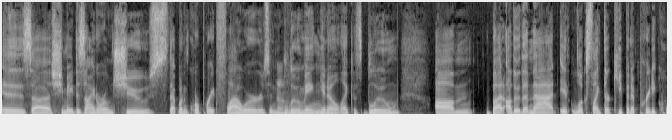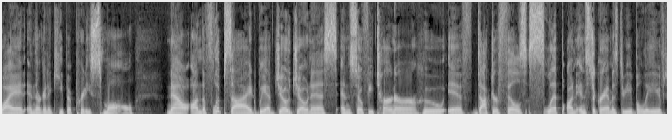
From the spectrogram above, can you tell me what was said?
is uh, she may design her own shoes that would incorporate flowers and blooming, you know, like this bloom. Um, but other than that, it looks like they're keeping it pretty quiet and they're going to keep it pretty small. Now, on the flip side, we have Joe Jonas and Sophie Turner, who, if Dr. Phil's slip on Instagram is to be believed,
